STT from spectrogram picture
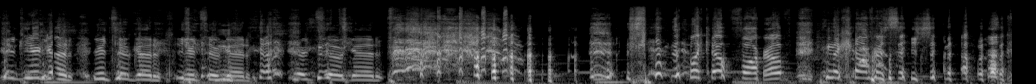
You're, you're good. You're too good. You're too good. You're too good. Look how far up in the conversation that was. At.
